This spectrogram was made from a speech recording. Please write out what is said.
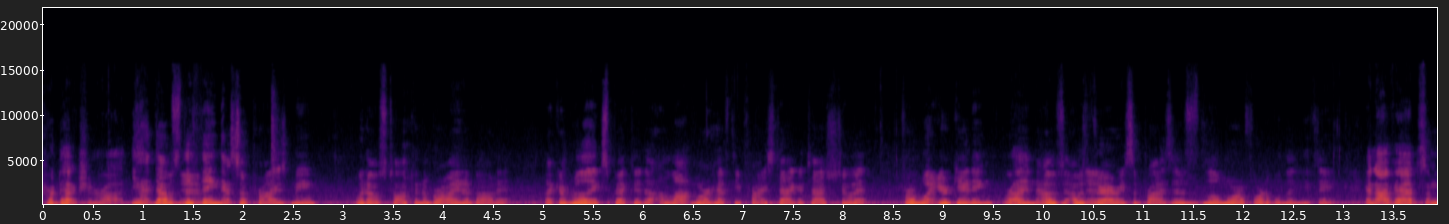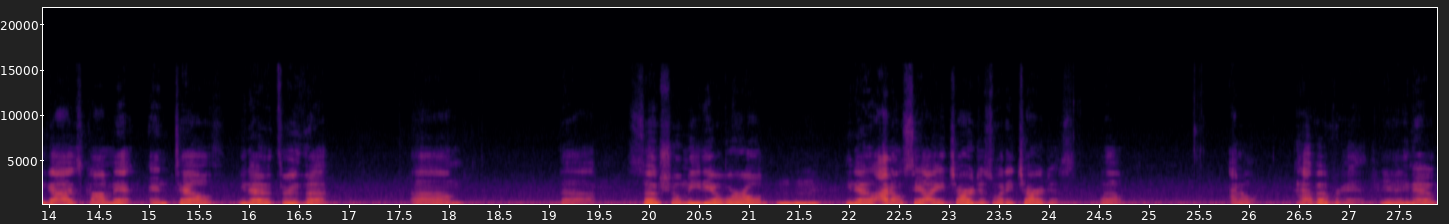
production rods. Yeah, that was the thing that surprised me when I was talking to Brian about it. Like I really expected a, a lot more hefty price tag attached to it for what you're getting. Right. And I was I was Yeah. very surprised. It was a little more affordable than you think. And I've had some guys comment and tell, you know, through the um, the social media world, Mm-hmm. you know, I don't see how he charges what he charges. Well, I don't have overhead. Yeah. You know?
